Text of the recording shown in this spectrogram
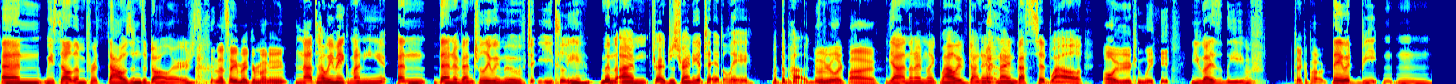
and we sell them for thousands of dollars. And that's how you make your money. And that's how we make money. And then eventually we move to Italy. Then I'm try- just trying to get to Italy with the pug. And then you're like, bye. Yeah. And then I'm like, wow, we've done it. And I invested well. All of you can leave. You guys leave. Take a pug. They would be. Mm-mm.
